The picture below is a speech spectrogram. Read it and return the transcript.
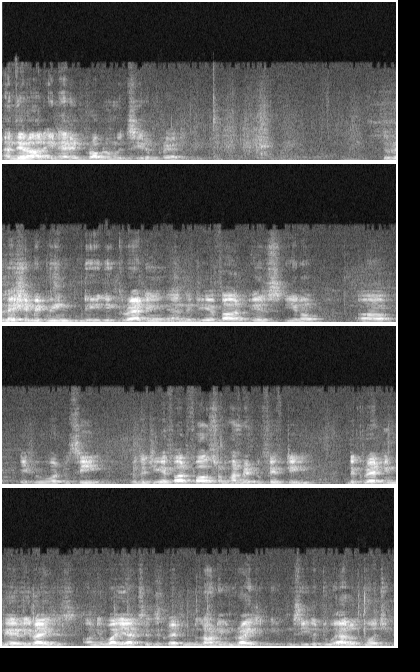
And there are inherent problems with serum creatinine. The relation between the, the creatinine and the GFR is, you know, uh, if you were to see, when the GFR falls from 100 to 50, the creatinine barely rises. On your y-axis, the creatinine is not even rising. You can see the two arrows merging.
